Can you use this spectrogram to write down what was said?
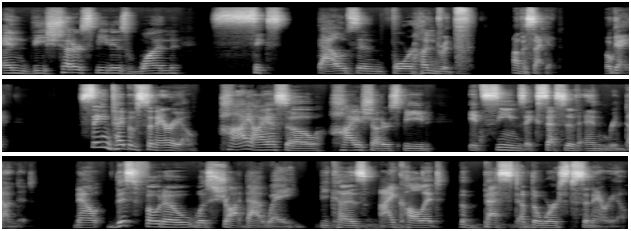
and the shutter speed is 1 six thousand four hundredth of a second. Okay, same type of scenario. High ISO, high shutter speed. It seems excessive and redundant. Now, this photo was shot that way because I call it the best of the worst scenario.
